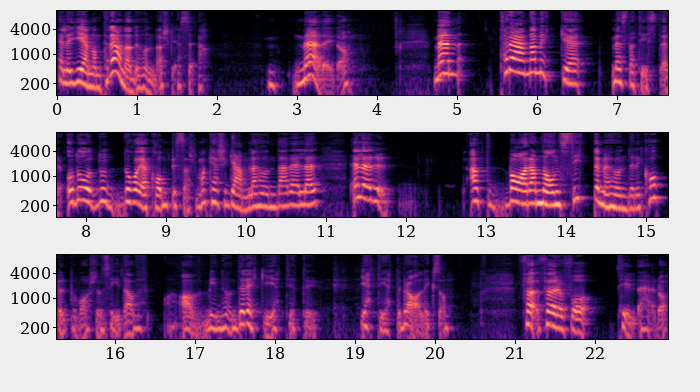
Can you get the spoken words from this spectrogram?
Eller genomtränade hundar ska jag säga. Med dig då. Men träna mycket med statister. Och då, då, då har jag kompisar som har kanske gamla hundar eller, eller att bara någon sitter med hunden i koppel på varsin sida av, av min hund, det räcker jätte, jätte, jätte, jättebra liksom. För, för att få till det här då.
